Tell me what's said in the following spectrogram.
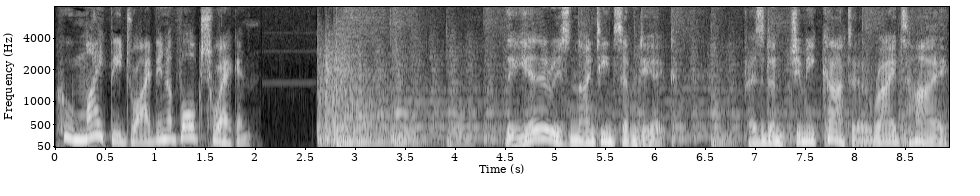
who might be driving a Volkswagen. The year is 1978. President Jimmy Carter rides high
